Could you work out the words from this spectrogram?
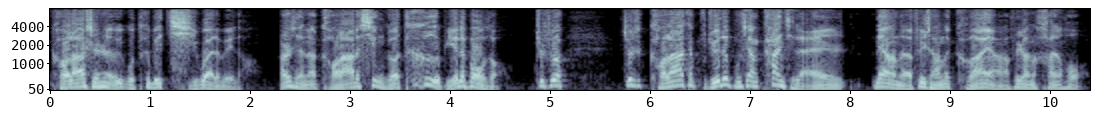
考拉身上有一股特别奇怪的味道，而且呢，考拉的性格特别的暴躁，就说，就是考拉它不绝对不像看起来那样的非常的可爱啊，非常的憨厚。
